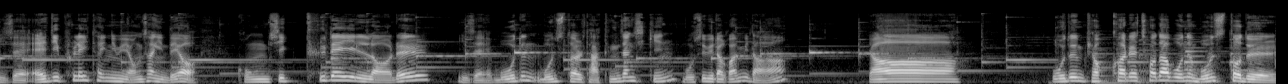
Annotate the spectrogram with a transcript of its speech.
이제 에디 플레이타이님의 영상인데요. 공식 트레일러를 이제 모든 몬스터를 다 등장시킨 모습이라고 합니다. 야 모든 벽화를 쳐다보는 몬스터들.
